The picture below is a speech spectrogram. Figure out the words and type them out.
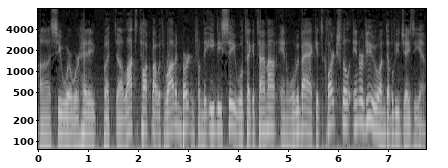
uh, see where we're headed. But a lot to talk about with Robin Burton from the EDC. We'll take a time out, and we'll be back. It's Clarksville in Review on WJZM.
